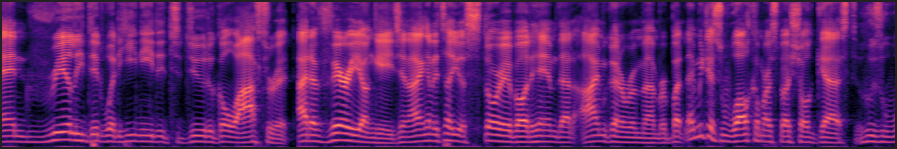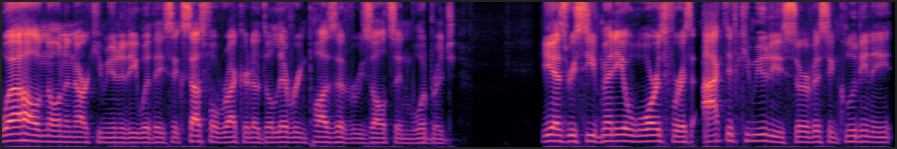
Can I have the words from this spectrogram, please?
and really did what he needed to do to go after it at a very young age. And I'm going to tell you a story about him that I'm going to remember. But let me just welcome our special guest, who's well known in our community with a successful record of delivering positive results in Woodbridge. He has received many awards for his active community service, including a,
